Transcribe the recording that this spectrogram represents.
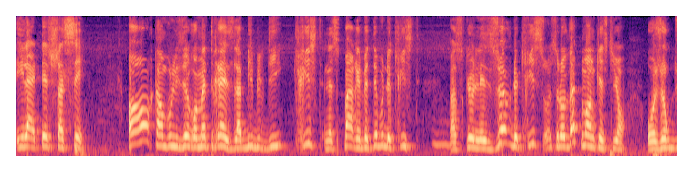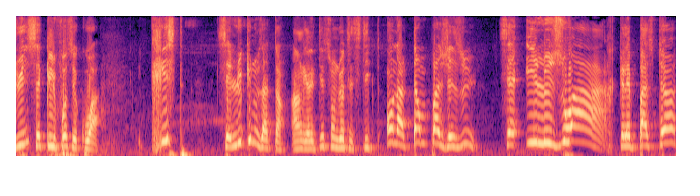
il a été chassé. Or, quand vous lisez Romains 13, la Bible dit Christ, n'est-ce pas Revêtez-vous de Christ. Parce que les œuvres de Christ, c'est le vêtement en question. Aujourd'hui, ce qu'il faut, c'est quoi? Christ, c'est lui qui nous attend. En réalité, son Dieu est strict. On n'attend pas Jésus. C'est illusoire que les pasteurs,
